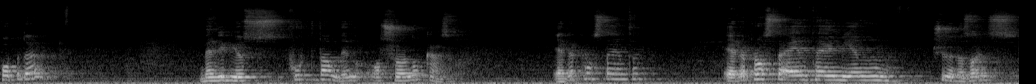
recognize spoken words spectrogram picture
håper det. Men vi blir jo fort veldig oss sjøl nok, altså. Er det plass til en til? Er det plass til en til min sjuende sans?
